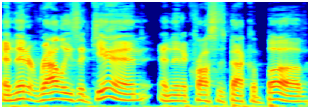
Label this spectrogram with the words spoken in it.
and then it rallies again and then it crosses back above.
